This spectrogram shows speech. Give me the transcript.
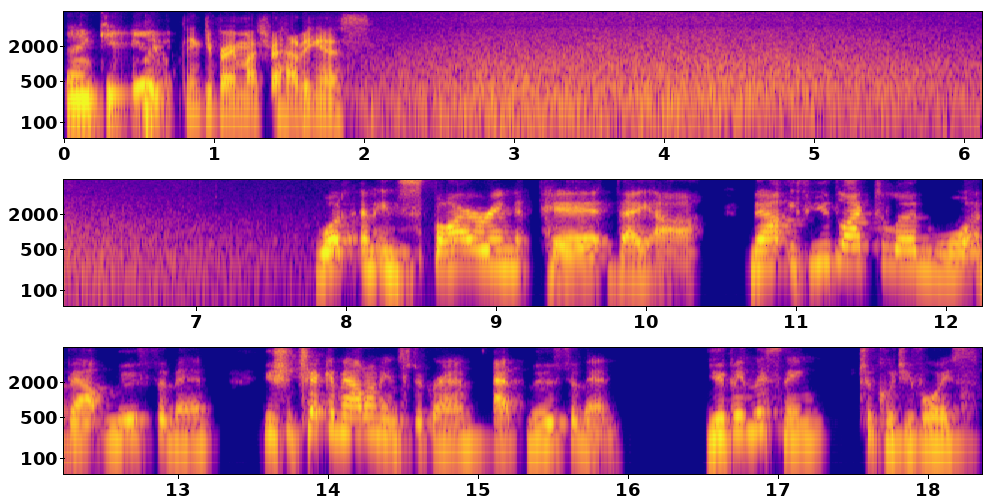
Thank you. Thank you very much for having us. What an inspiring pair they are. Now, if you'd like to learn more about Move for Men, you should check them out on Instagram at Move for Men. You've been listening to Coogee Voice.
